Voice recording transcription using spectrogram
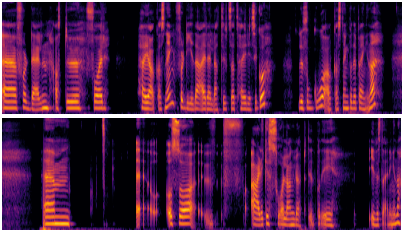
uh, fordelen at du får høy avkastning fordi det er relativt sett høy risiko. Du får god avkastning på de pengene. Um, og så er det ikke så lang løpetid på de investeringene.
